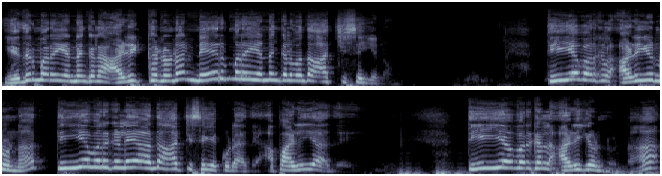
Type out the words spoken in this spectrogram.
எதிர்மறை எண்ணங்களை அழிக்கணும்னா நேர்மறை எண்ணங்கள் வந்து ஆட்சி செய்யணும். தீயவர்கள் அழியணும்னா தீயவர்களே அந்த ஆட்சி செய்யக்கூடாது. அப்போ அழியாது. தீயவர்கள் அழியணும்னா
